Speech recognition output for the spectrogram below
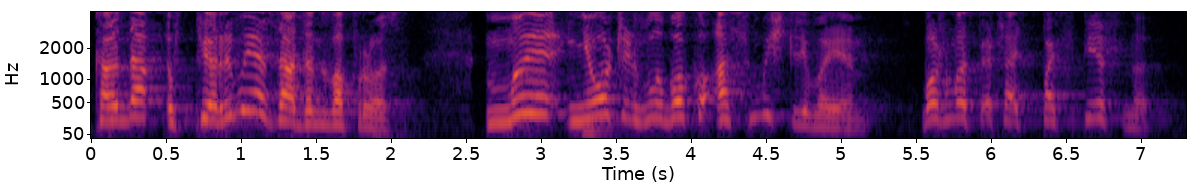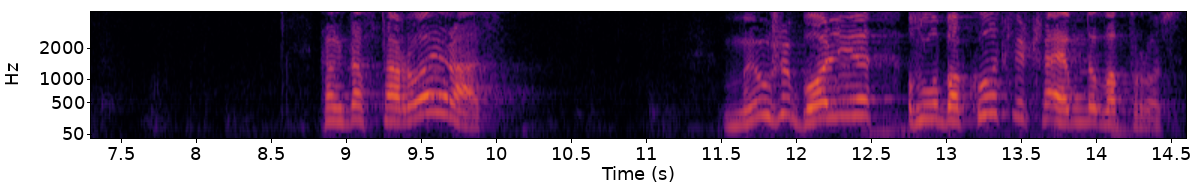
когда впервые задан вопрос, мы не очень глубоко осмысливаем, можем отвечать поспешно. Когда второй раз, мы уже более глубоко отвечаем на вопрос,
